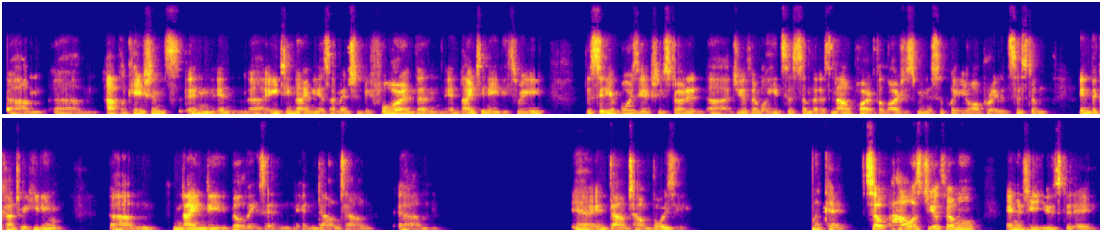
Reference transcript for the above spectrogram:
um, um, applications in, in uh, 1890, as I mentioned before, and then in 1983, the city of Boise actually started a geothermal heat system that is now part of the largest municipally operated system in the country, heating um, 90 buildings in, in downtown um, in downtown Boise. Okay, so how is geothermal energy used today?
